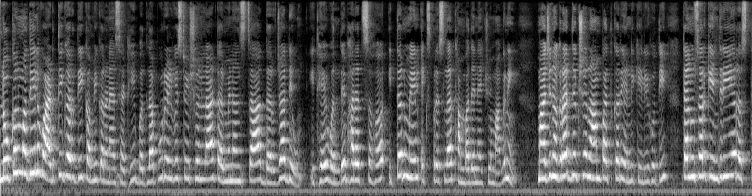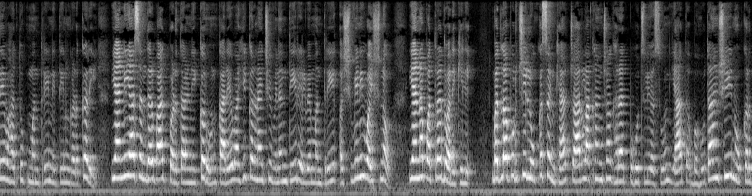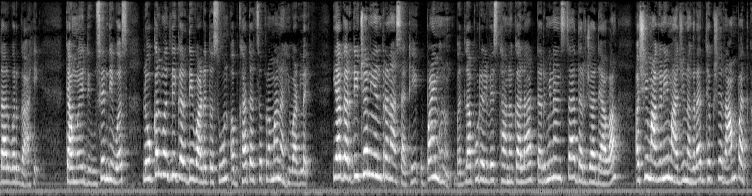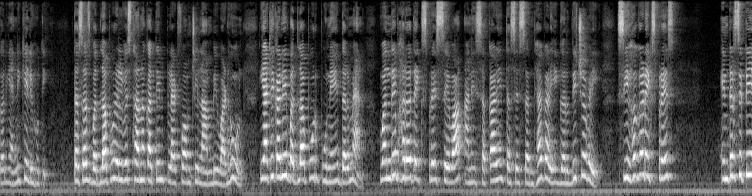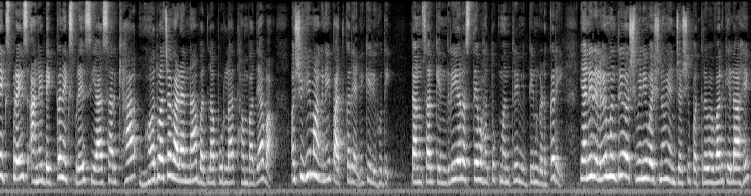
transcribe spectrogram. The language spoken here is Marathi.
लोकलमधील वाढती गर्दी कमी करण्यासाठी बदलापूर रेल्वे स्टेशनला टर्मिनल्सचा दर्जा देऊन इथे वंदे भारतसह इतर मेल एक्सप्रेसला थांबा देण्याची मागणी माजी नगराध्यक्ष राम पातकर यांनी केली होती. त्यानुसार केंद्रीय रस्ते वाहतूक मंत्री नितीन गडकरी यांनी या संदर्भात पडताळणी करून कार्यवाही करण्याची विनंती रेल्वे मंत्री अश्विनी वैष्णव यांना पत्राद्वारे केली. बदलापूरची लोकसंख्या चार लाखांच्या घरात पोहोचली असून यात बहुतांशी नोकरदार वर्ग आहे. त्यामुळे दिवसेंदिवस लोकलमधली गर्दी वाढत असून अपघाताचं प्रमाणही वाढलंय. या गर्दीच्या नियंत्रणासाठी उपाय म्हणून बदलापूर रेल्वे स्थानकाला टर्मिनसचा दर्जा द्यावा अशी मागणी माजी नगराध्यक्ष राम पातकर यांनी केली होती. तसंच बदलापूर रेल्वे स्थानकातील प्लॅटफॉर्मची लांबी वाढवून या ठिकाणी बदलापूर पुणे दरम्यान वंदे भारत एक्सप्रेस सेवा आणि सकाळी तसेच संध्याकाळी गर्दीच्या वेळी सिंहगड एक्सप्रेस इंटरसिटी एक्सप्रेस आणि डेक्कन एक्सप्रेस यासारख्या महत्त्वाच्या गाड्यांना बदलापूरला थांबा द्यावा अशी ही मागणी पातकर यांनी केली होती. त्यानुसार केंद्रीय रस्ते वाहतूक मंत्री नितीन गडकरी यांनी रेल्वेमंत्री अश्विनी वैष्णव यांच्याशी पत्रव्यवहार केला आहे.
